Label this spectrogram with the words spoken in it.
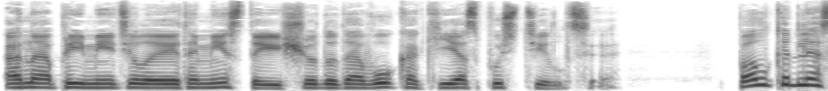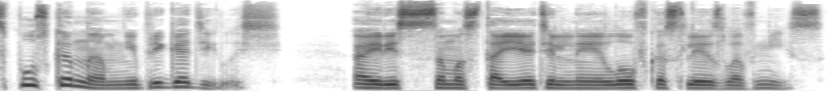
Она приметила это место еще до того, как я спустился. Палка для спуска нам не пригодилась. Айрис самостоятельно и ловко слезла вниз.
